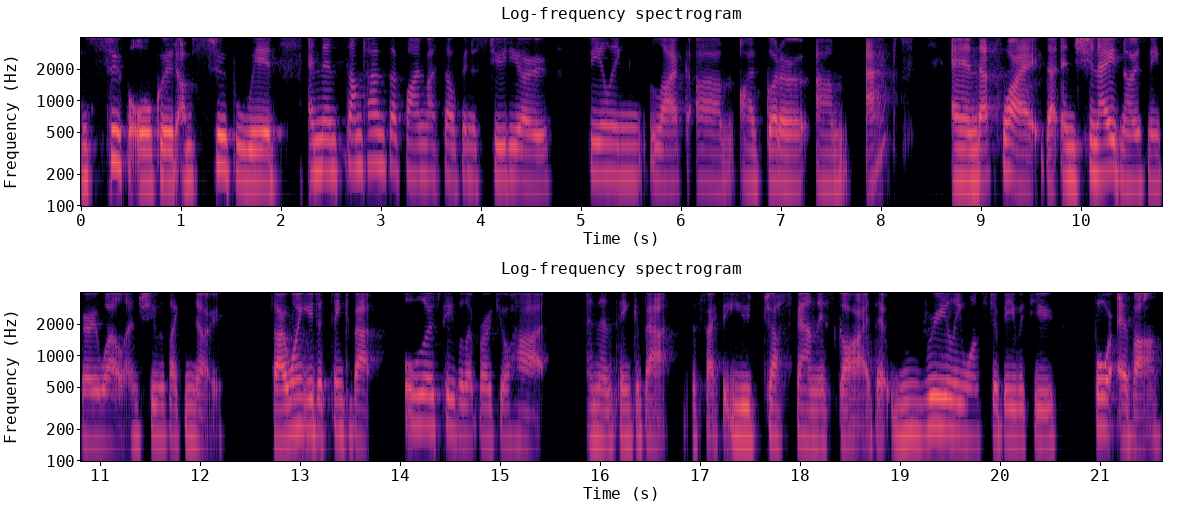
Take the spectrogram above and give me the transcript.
I'm super awkward. I'm super weird. And then sometimes I find myself in a studio feeling like um, I've got to um, act. And that's why that, and Sinead knows me very well. And she was like, no. So I want you to think about all those people that broke your heart and then think about the fact that you just found this guy that really wants to be with you forever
